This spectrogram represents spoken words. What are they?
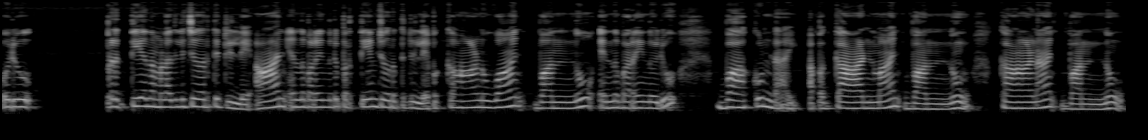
ഒരു പ്രത്യയം നമ്മൾ അതിൽ ചേർത്തിട്ടില്ലേ? ആൻ എന്ന് പറയുന്ന ഒരു പ്രത്യയം ചേർത്തിട്ടില്ലേ? അപ്പോൾ കാണുവാൻ വന്നു എന്ന് പറയുന്നൊരു വാക്കുണ്ടായി. അപ്പം കാണുവാൻ വന്നു കാണാൻ വന്നു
